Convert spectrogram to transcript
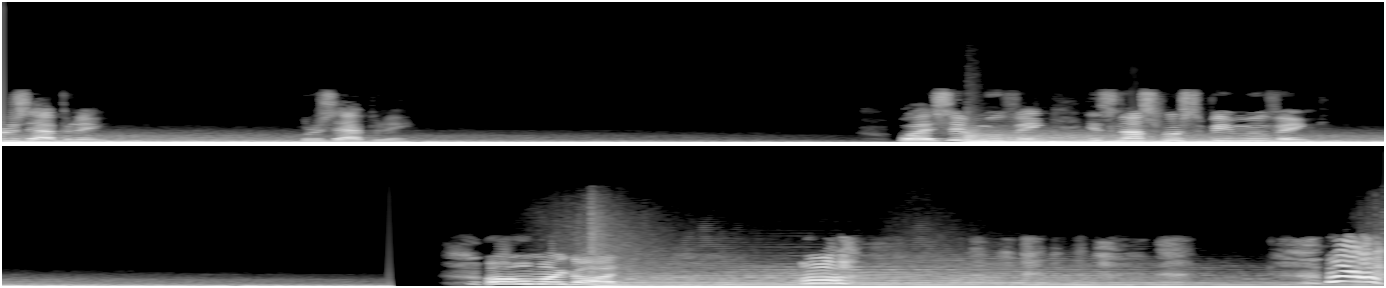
What is happening? What is happening? Why is it moving? It's not supposed to be moving. Oh my god! Oh! Ah!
